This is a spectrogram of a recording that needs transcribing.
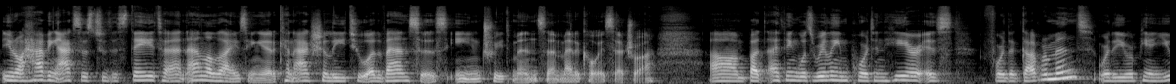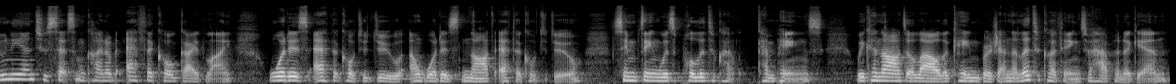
you know, having access to this data and analyzing it can actually lead to advances in treatments and medical, etc. Um, but I think what's really important here is for the government or the European Union to set some kind of ethical guideline. What is ethical to do and what is not ethical to do? Same thing with political campaigns. We cannot allow the Cambridge Analytica thing to happen again.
